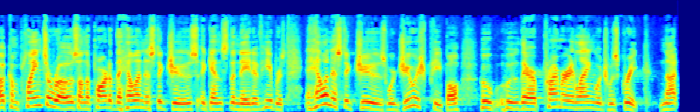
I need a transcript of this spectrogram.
a complaint arose on the part of the Hellenistic Jews against the native Hebrews. The Hellenistic Jews were Jewish people who, who their primary language was Greek, not,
